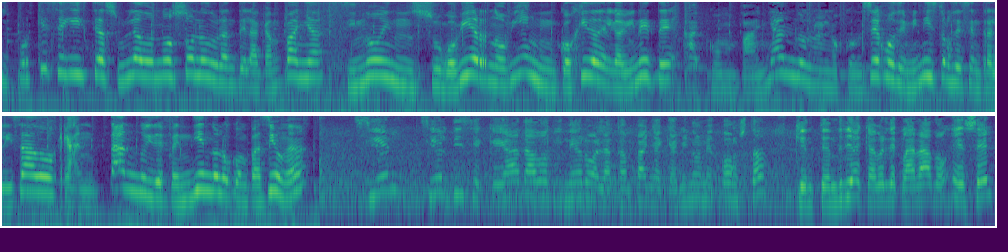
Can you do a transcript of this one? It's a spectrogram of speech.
¿Y por qué seguiste a su lado no solo durante la campaña, sino en su gobierno bien cogida del gabinete, acompañándolo en los consejos de ministros descentralizados, cantando y defendiéndolo con pasión, ¿ah? Si él, si él dice que ha dado dinero a la campaña, que a mí no me consta, quien tendría que haber declarado es él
